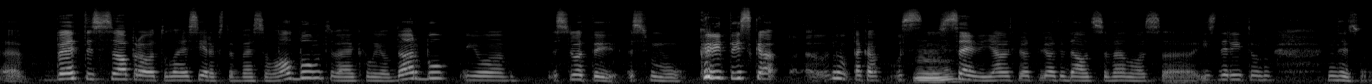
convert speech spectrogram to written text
Uh, Bet es saprotu, lai es ierakstu veselu albumu, tad vajag lielu darbu, jo es ļoti esmu kritiska. uh, Nu, tā kā uz mm. Mhm. sevi jā, es ļoti, ļoti daudz vēlos uh, izdarīt. Un, nezinu.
